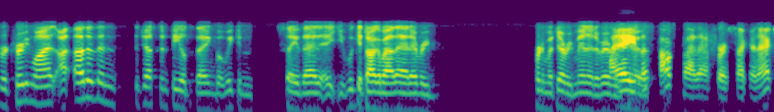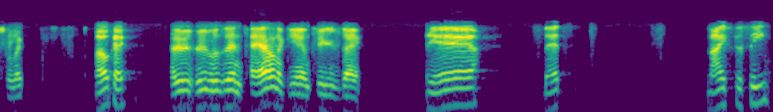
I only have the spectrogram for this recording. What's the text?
recruiting wise, uh, other than the Justin Fields thing, but we can save that. Uh, We could talk about that every, pretty much every minute of every Hey, show. let's talk about that for a second. Actually, Okay. who who was in town again Tuesday? Yeah, that's nice to see.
